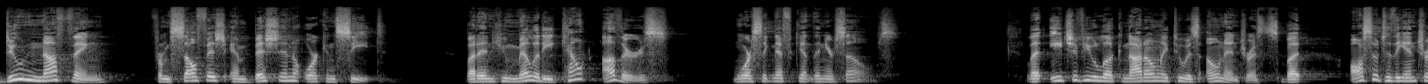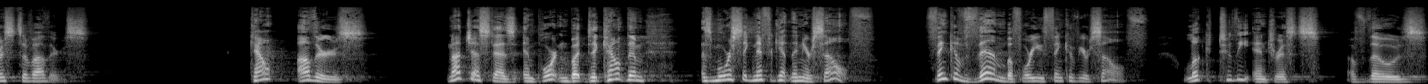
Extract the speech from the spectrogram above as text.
Do nothing from selfish ambition or conceit, but in humility count others more significant than yourselves. Let each of you look not only to his own interests, but also to the interests of others. Count others not just as important, but to count them as more significant than yourself. Think of them before you think of yourself. Look to the interests of those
